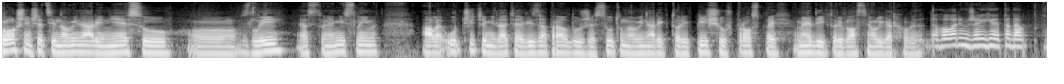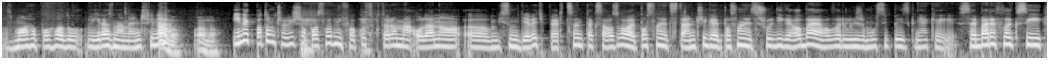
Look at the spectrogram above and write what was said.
plošne všetci novinári nie sú e, zlí, ja si to nemyslím ale určite mi dáte aj vy za pravdu, že sú tu novinári, ktorí píšu v prospech médií, ktorí vlastne oligarchovia. Hovorím, že ich je teda z môjho pohľadu výrazná menšina. Áno, áno. Inak potom, čo vyšiel posledný fokus, v ktorom má Olano, uh, myslím, 9%, tak sa ozval aj poslanec Stančík, aj poslanec Šudík a obaja hovorili, že musí prísť k nejakej sebareflexii.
